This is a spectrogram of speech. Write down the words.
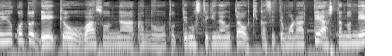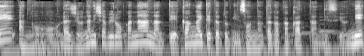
ということで今日はそんなあのとっても素敵な歌を聴かせてもらって明日のねあのラジオ何喋ろうかななんて考えてた時にそんな歌がかかったんですよね。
